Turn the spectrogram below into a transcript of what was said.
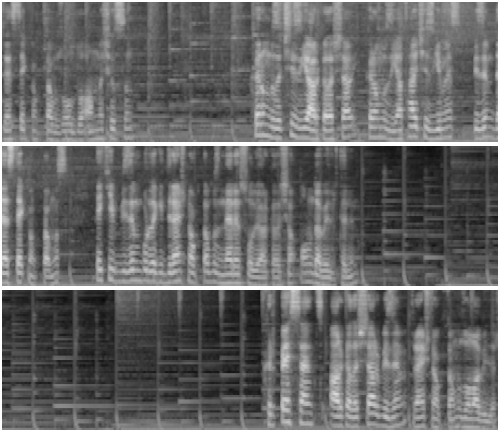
Destek noktamız olduğu anlaşılsın. Kırmızı çizgi arkadaşlar. Kırmızı yatay çizgimiz bizim destek noktamız. Peki bizim buradaki direnç noktamız neresi oluyor arkadaşlar? Onu da belirtelim. 45 cent arkadaşlar bizim direnç noktamız olabilir.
